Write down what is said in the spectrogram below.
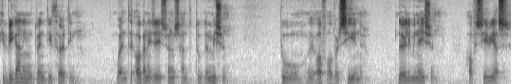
It began in 2013 when the organizations undertook the mission to, uh, of overseeing the elimination of Syria's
